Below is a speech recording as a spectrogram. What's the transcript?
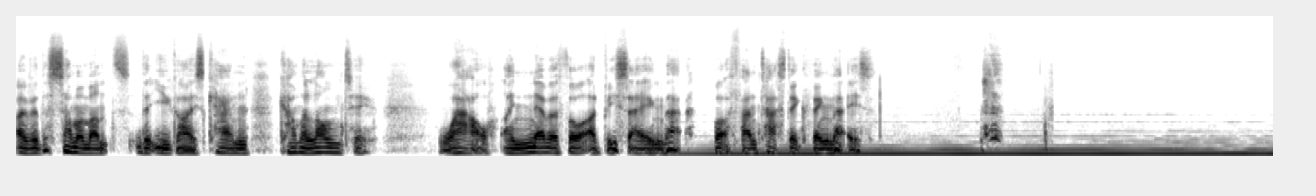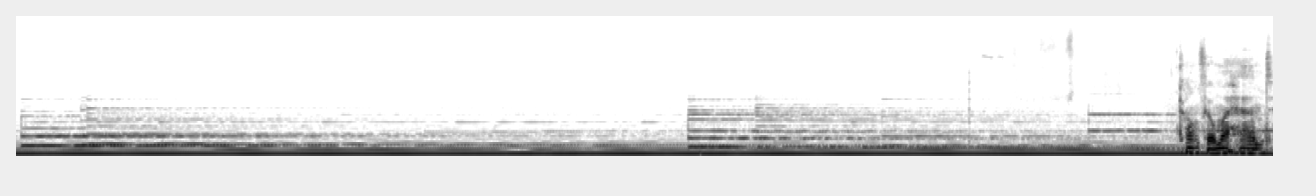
over the summer months that you guys can come along to. Wow, I never thought I'd be saying that. What a fantastic thing that is. Can't feel my hand.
